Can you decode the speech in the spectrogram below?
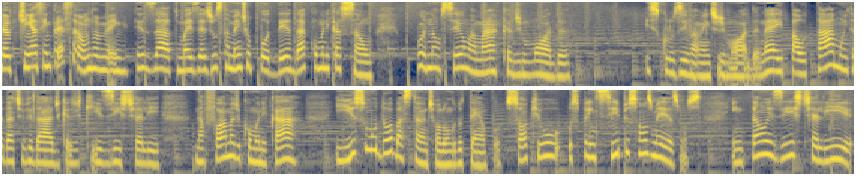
eu tinha essa impressão também. Exato, mas é justamente o poder da comunicação. Por não ser uma marca de moda, exclusivamente de moda, né? E pautar muita da atividade que, que existe ali na forma de comunicar. E isso mudou bastante ao longo do tempo, só que o, os princípios são os mesmos. Então existe ali,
